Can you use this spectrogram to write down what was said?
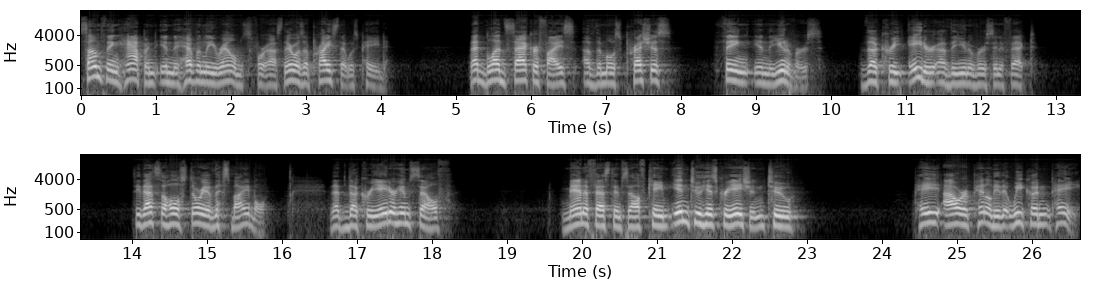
something happened in the heavenly realms for us. There was a price that was paid. That blood sacrifice of the most precious thing in the universe, the creator of the universe, in effect. See, that's the whole story of this Bible. That the creator himself manifest himself, came into his creation to pay our penalty that we couldn't pay.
